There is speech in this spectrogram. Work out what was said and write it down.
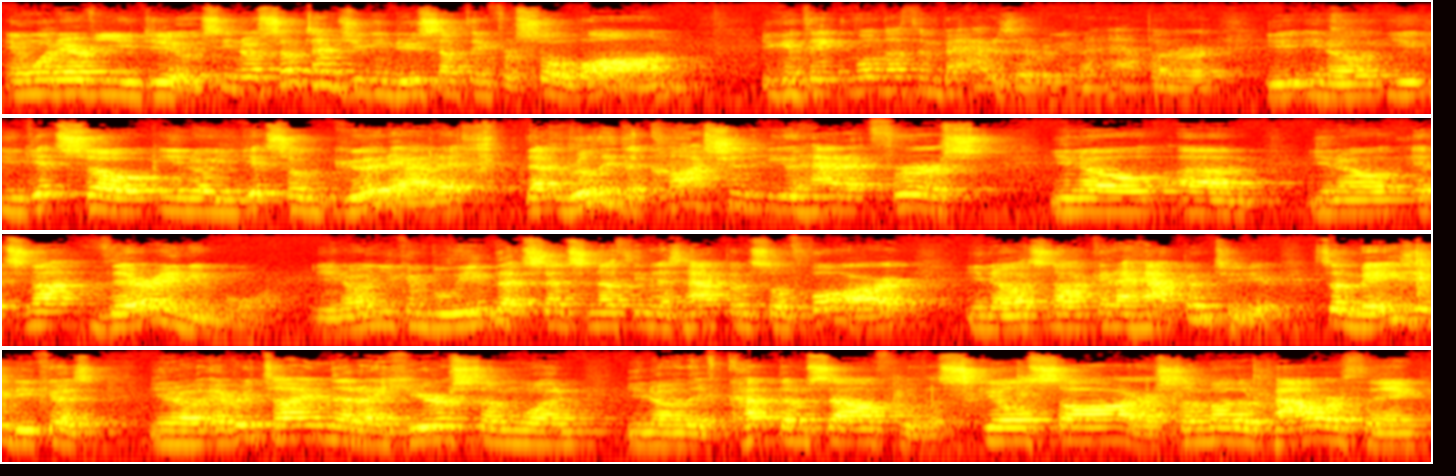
in whatever you do. So, you know, sometimes you can do something for so long, you can think, well, nothing bad is ever going to happen, or you, you know, you, you get so you know you get so good at it that really the caution that you had at first, you know, um, you know, it's not there anymore. You know, and you can believe that since nothing has happened so far, you know, it's not going to happen to you. It's amazing because, you know, every time that I hear someone, you know, they've cut themselves with a skill saw or some other power thing,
